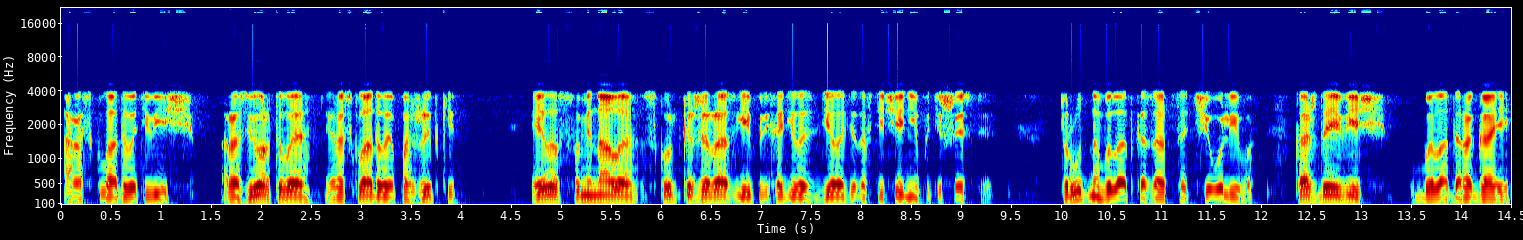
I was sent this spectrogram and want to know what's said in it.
раскладывать вещи. Развертывая и раскладывая пожитки, Эйла вспоминала, сколько же раз ей приходилось делать это в течение путешествия. Трудно было отказаться от чего-либо. Каждая вещь была дорогая,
